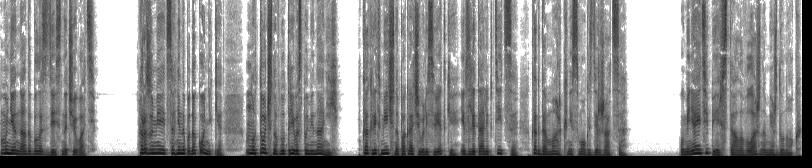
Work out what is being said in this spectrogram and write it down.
мне надо было здесь ночевать. Разумеется, не на подоконнике, но точно внутри воспоминаний. Как ритмично покачивались ветки и взлетали птицы, когда Марк не смог сдержаться. У меня и теперь стало влажно между ног.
